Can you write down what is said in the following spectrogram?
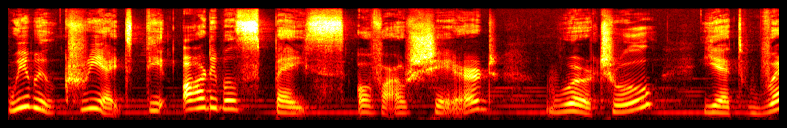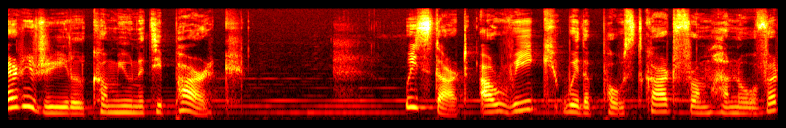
we will create the audible space of our shared, virtual, yet very real community park. We start our week with a postcard from Hanover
